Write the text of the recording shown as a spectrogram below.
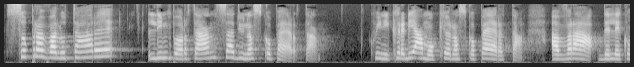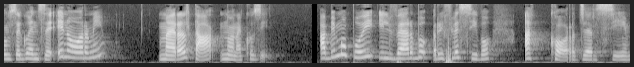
sopravvalutare l'importanza di una scoperta. Quindi crediamo che una scoperta avrà delle conseguenze enormi, ma in realtà non è così. Abbiamo poi il verbo riflessivo accorgersi.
